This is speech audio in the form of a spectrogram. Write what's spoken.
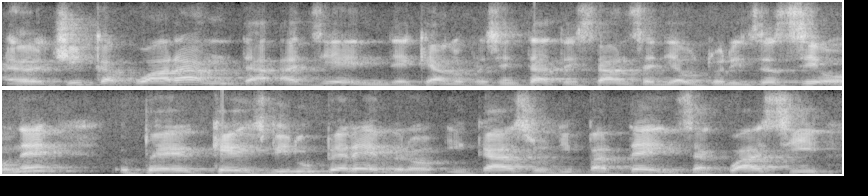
eh, circa 40 aziende che hanno presentato istanza di autorizzazione eh, per, che svilupperebbero in caso di partenza quasi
